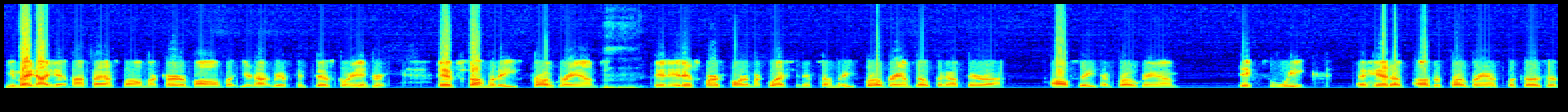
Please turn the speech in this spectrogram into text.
you may not hit my fastball my curveball, but you're not risking physical injury. If some of these programs, and it is first part of my question, if some of these programs open up their uh, off-season program six weeks ahead of other programs because of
